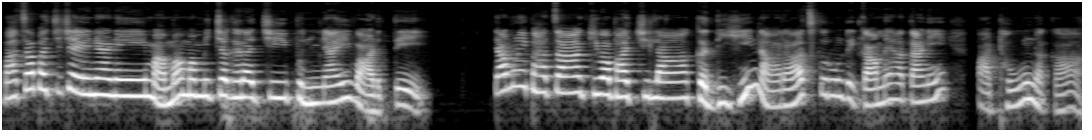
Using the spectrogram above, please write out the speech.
भाचा भाचीच्या येण्याने मामा मामीच्या घराची पुण्याई वाढते. त्यामुळे भाचा किंवा भाचीला कधीही नाराज करून रिकाम्या हाताने पाठवू नका.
